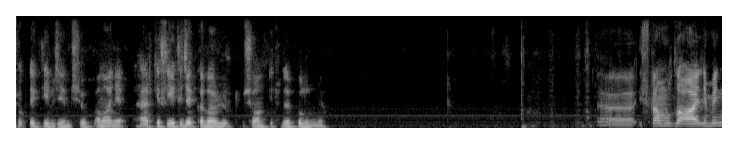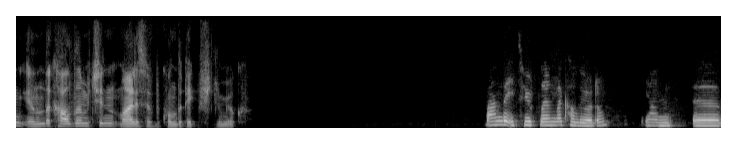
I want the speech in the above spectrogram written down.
çok da ekleyebileceğim bir şey yok. Ama hani herkese yetecek kadar yurt şu an İTÜ'de bulunmuyor. Ee, İstanbul'da ailemin yanında kaldığım için maalesef bu konuda pek bir fikrim yok. Ben de İTÜ yurtlarında kalıyorum. Yani e,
